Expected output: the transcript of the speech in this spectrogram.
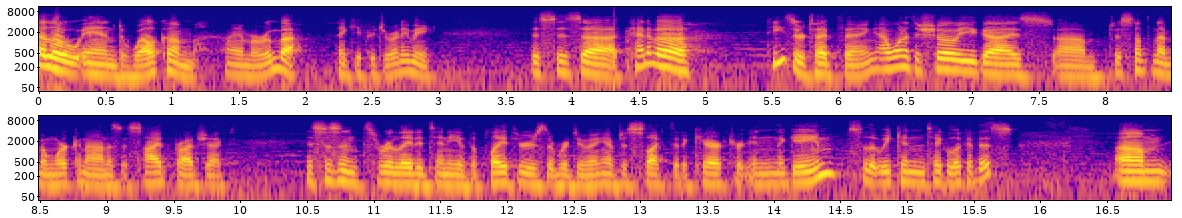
Hello and welcome. I am Arumba. Thank you for joining me. This is uh, kind of a teaser type thing. I wanted to show you guys um, just something I've been working on as a side project. This isn't related to any of the playthroughs that we're doing. I've just selected a character in the game so that we can take a look at this. Um,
